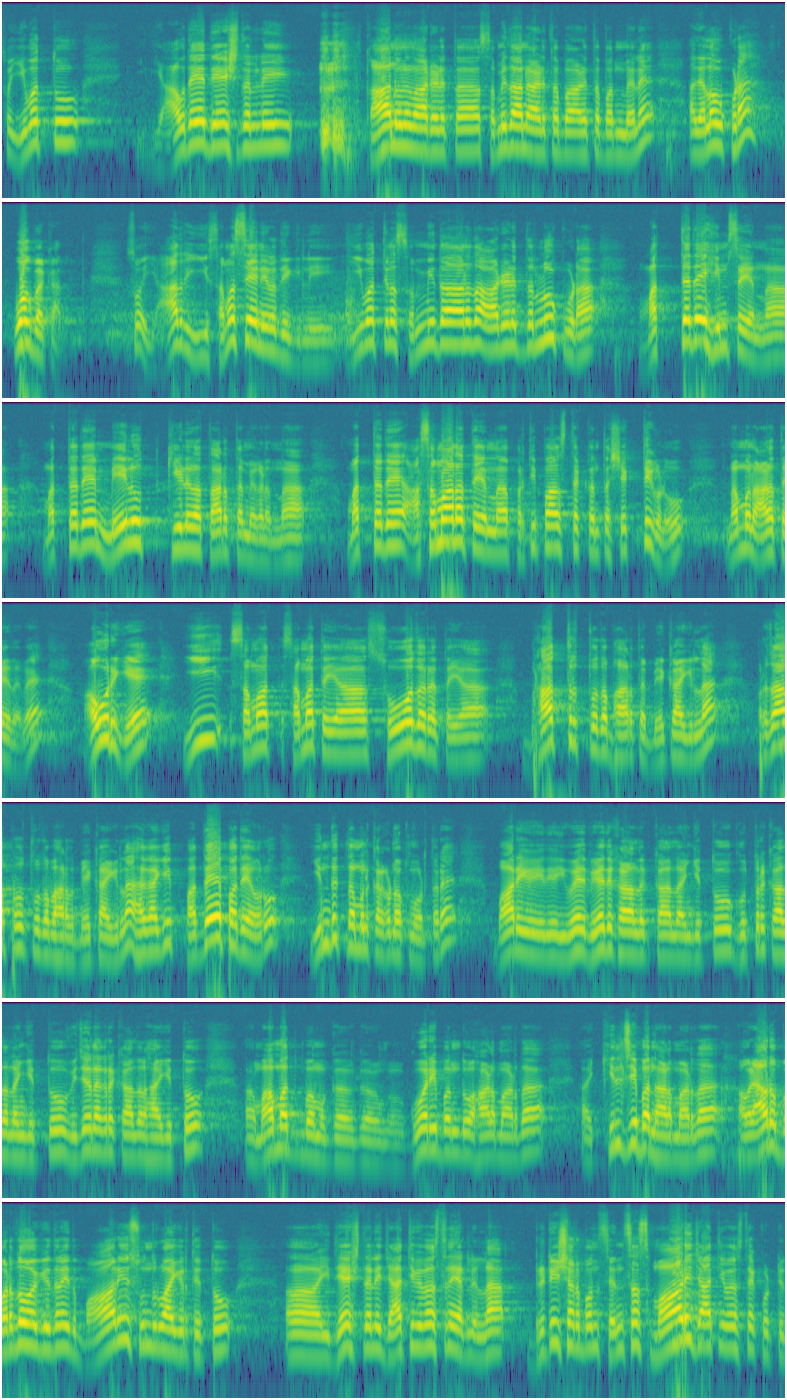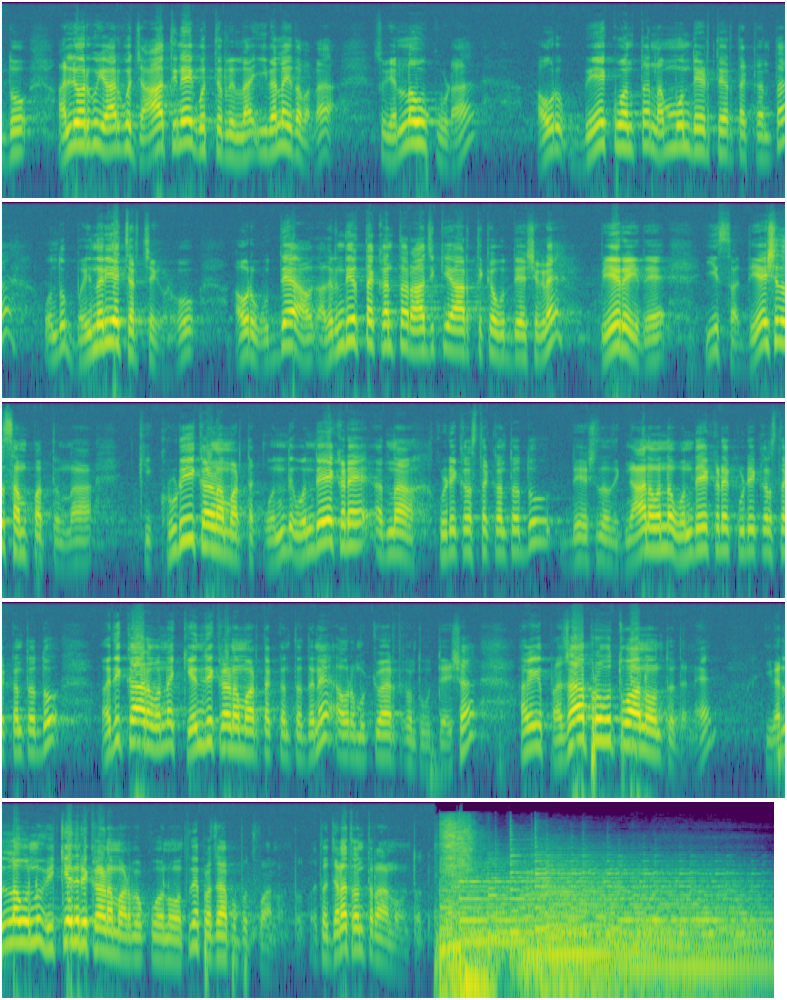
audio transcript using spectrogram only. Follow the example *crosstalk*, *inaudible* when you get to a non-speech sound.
So ಇವತ್ತು ಯಾವುದೇ ದೇಶದಲ್ಲಿ *clears throat* ಕಾನೂನಿನ ಆಡಳಿತ, ಸಂವಿಧಾನ ಆಡಳಿತ ಆಡಳಿತ ಬಂದ ಮೇಲೆ ಅದೆಲ್ಲವೂ ಕೂಡ ಹೋಗ್ಬೇಕಾಗುತ್ತೆ. ಸೊ ಆದರೆ ಈ ಸಮಸ್ಯೆ ಏನಿರೋದು ಇವತ್ತಿನ ಸಂವಿಧಾನದ ಆಡಳಿತದಲ್ಲೂ ಕೂಡ ಮತ್ತದೇ ಹಿಂಸೆಯನ್ನು, ಮತ್ತದೇ ಮೇಲು ಕೀಳಿನ ತಾರತಮ್ಯಗಳನ್ನು, ಮತ್ತದೇ ಅಸಮಾನತೆಯನ್ನು ಪ್ರತಿಪಾದಿಸ್ತಕ್ಕಂಥ ಶಕ್ತಿಗಳು ನಮ್ಮನ್ನು ಆಳ್ತಾ ಇದ್ದಾವೆ. ಅವರಿಗೆ ಈ ಸಮ, ಸಮತೆಯ, ಸೋದರತೆಯ ಭ್ರಾತೃತ್ವದ ಭಾರತ ಬೇಕಾಗಿಲ್ಲ, ಪ್ರಜಾಪ್ರಭುತ್ವದ ಭಾರತ ಬೇಕಾಗಿಲ್ಲ. ಹಾಗಾಗಿ ಪದೇ ಪದೇ ಅವರು ಹಿಂದಕ್ಕೆ ನಮ್ಮನ್ನು ಕರ್ಕೊಂಡು ಹೋಗಿ ನೋಡ್ತಾರೆ. ಭಾರಿ ವೇದ ಕಾಲದ ಕಾಲ ಹಂಗಿತ್ತು, ಗುಪ್ತರ ಕಾಲದಲ್ಲಿ ಹಂಗಿತ್ತು, ವಿಜಯನಗರ ಕಾಲದಲ್ಲಿ ಹಾಗಿತ್ತು. ಮಹಮ್ಮದ್ ಗೋರಿ ಬಂದು ಹಾಳು ಮಾಡ್ದ ಕಿಲ್ಜಿ ಬಂದು ಹಾಳು ಮಾಡ್ದ. ಅವ್ರು ಯಾರು ಬರೆದು ಹೋಗಿದ್ರೆ ಇದು ಭಾರಿ ಸುಂದರವಾಗಿರ್ತಿತ್ತು. ಈ ದೇಶದಲ್ಲಿ ಜಾತಿ ವ್ಯವಸ್ಥೆನೇ ಇರಲಿಲ್ಲ. ಬ್ರಿಟಿಷರು ಬಂದು ಸೆನ್ಸಸ್ ಮಾಡಿ ಜಾತಿ ವ್ಯವಸ್ಥೆ ಕೊಟ್ಟಿದ್ದು, ಅಲ್ಲಿವರೆಗೂ ಯಾರಿಗೂ ಜಾತಿನೇ ಗೊತ್ತಿರಲಿಲ್ಲ. ಇವೆಲ್ಲ ಇದಾವಲ್ಲ? ಸೊ ಎಲ್ಲವೂ ಕೂಡ ಅವರು ಬೇಕು ಅಂತ ನಮ್ಮ ಮುಂದೆ ಇಡ್ತಾ ಇರ್ತಕ್ಕಂಥ ಒಂದು ಬೈನರಿಯ ಚರ್ಚೆಗಳು, ಅವರ ಉದ್ದೇ, ಅದರಿಂದ ಇರ್ತಕ್ಕಂಥ ರಾಜಕೀಯ ಆರ್ಥಿಕ ಉದ್ದೇಶಗಳೇ ಬೇರೆ ಇದೆ. ಈ ಸ, ದೇಶದ ಸಂಪತ್ತನ್ನು ಕಿ ಕ್ರೋಢೀಕರಣ ಮಾಡ್ತಕ್ಕ, ಒಂದೇ ಒಂದೇ ಕಡೆ ಅದನ್ನ ಕ್ರೋಢೀಕರಿಸ್ತಕ್ಕಂಥದ್ದು ದೇಶದ ಜ್ಞಾನವನ್ನು ಒಂದೇ ಕಡೆ ಕ್ರೋಢೀಕರಿಸ್ತಕ್ಕಂಥದ್ದು ಅಧಿಕಾರವನ್ನು ಕೇಂದ್ರೀಕರಣ ಮಾಡ್ತಕ್ಕಂಥದ್ದನ್ನೇ ಅವರ ಮುಖ್ಯವಾಗಿರ್ತಕ್ಕಂಥ ಉದ್ದೇಶ. ಹಾಗಾಗಿ ಪ್ರಜಾಪ್ರಭುತ್ವ ಅನ್ನುವಂಥದ್ದನ್ನೇ ಇವೆಲ್ಲವನ್ನು ವಿಕೇಂದ್ರೀಕರಣ ಮಾಡಬೇಕು ಅನ್ನುವಂಥದ್ದೇ ಪ್ರಜಾಪ್ರಭುತ್ವ ಅನ್ನುವಂಥದ್ದು ಅಥವಾ ಜನತಂತ್ರ ಅನ್ನುವಂಥದ್ದು.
